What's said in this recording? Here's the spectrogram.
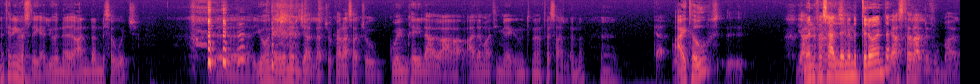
እንትን ይመስለኛል የሆነ አንዳንድ ሰዎች የሆነ ኤነርጂ አላቸው ከራሳቸው ወይም ከሌላ አለማት የሚያገኙት መንፈስ አለ እና አይተው መንፈስ አለን የምትለው አንተ ያስተላልፉብሃል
